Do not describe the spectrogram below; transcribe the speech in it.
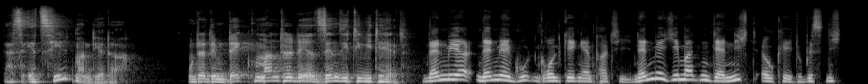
Das erzählt man dir da unter dem Deckmantel der Sensitivität. Nenn mir, nenn mir einen guten Grund gegen Empathie. Nenn mir jemanden, der nicht, okay, du bist nicht,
